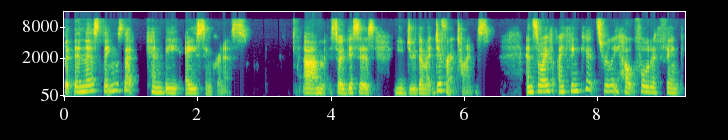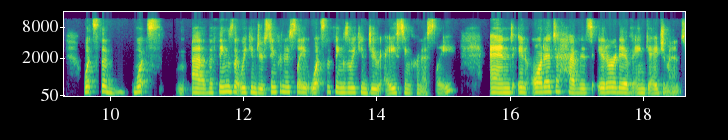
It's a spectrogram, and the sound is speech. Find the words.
But then there's things that can be asynchronous. Um, so this is, you do them at different times. And so I, I think it's really helpful to think what's the what's uh, the things that we can do synchronously, what's the things that we can do asynchronously. And in order to have this iterative engagement,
